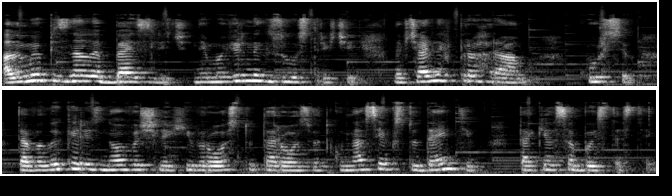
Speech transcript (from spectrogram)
Але ми пізнали безліч неймовірних зустрічей, навчальних програм, курсів та великий різновид шляхів росту та розвитку нас як студентів, так і особистостей.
